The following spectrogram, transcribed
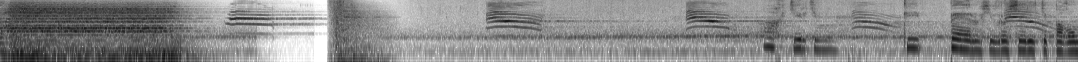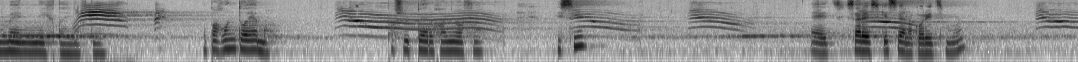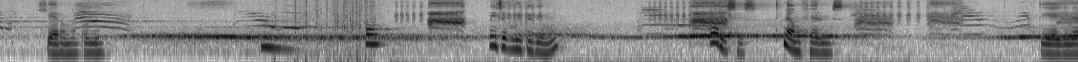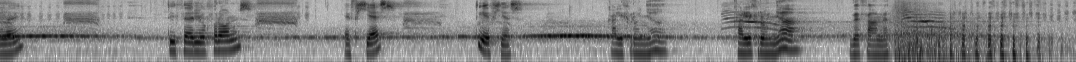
Κύρκη μου, τι υπέροχη, βροχερή και παγωμένη νύχτα είναι αυτή. Μου παγώνει το αίμα. Πόσο υπέροχα νιώθω. Εσύ; Έτσι, σ' αρέσει και εσένα, κορίτσι μου. Χαίρομαι πολύ. Ω, Ελζεβούλη, παιδί μου. Άρισες. Τι να μου φέρνεις; Τι έγινε, λέει. Τι θέλει ο Φρόνης; Ευχές; Τι ευχές; Καλή χρονιά. Καλή χρονιά. Δεν θα είναι.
